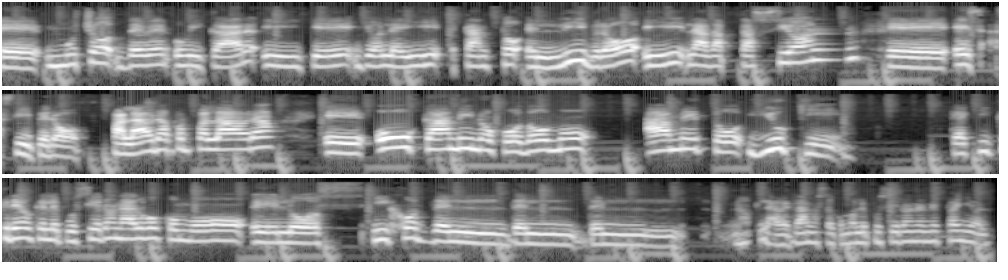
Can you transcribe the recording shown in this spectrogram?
eh, muchos deben ubicar y que yo leí tanto el libro y la adaptación eh, es así, pero palabra por palabra, eh, O Kami no Kodomo Ame to Yuki, que aquí creo que le pusieron algo como eh, los hijos del, del, del no, la verdad no sé cómo le pusieron en español.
